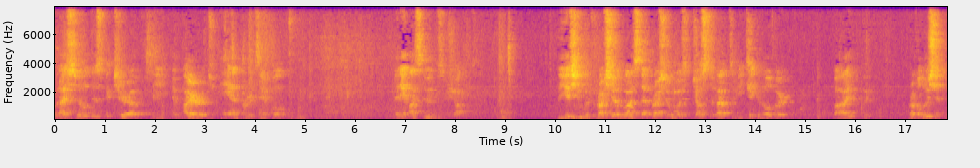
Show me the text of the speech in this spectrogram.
When I showed this picture of the Empire of Japan, for example, Many of my students are shocked. The issue with Russia was that Russia was just about to be taken over by the revolution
